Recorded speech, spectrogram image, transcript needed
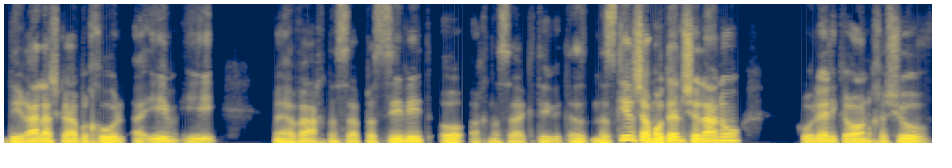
דירה להשקעה בחו"ל, האם היא מהווה הכנסה פסיבית או הכנסה אקטיבית? אז נזכיר שהמודל שלנו כולל עיקרון חשוב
